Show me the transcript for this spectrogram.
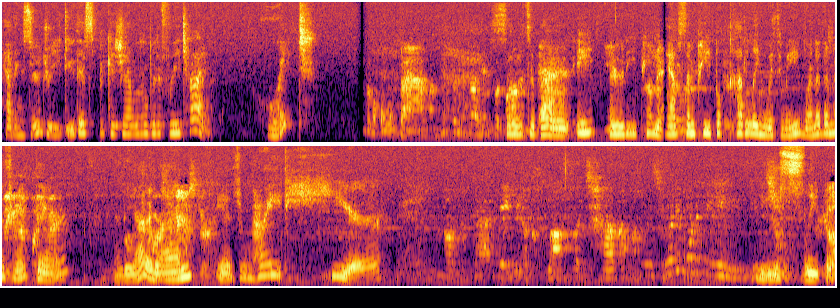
having surgery. You Do this because you have a little bit of free time. Right? So it's about 8.30 p.m. I have some people cuddling with me. One of them is right there. And the other one is right here. He's sleeping.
